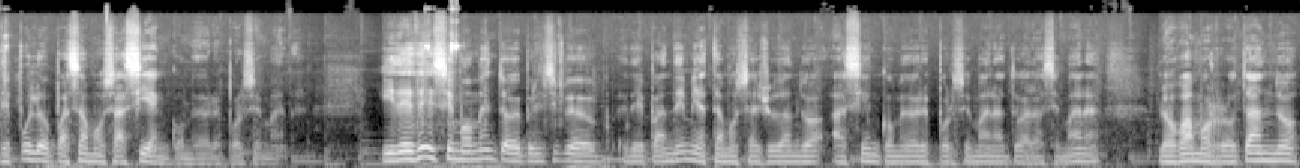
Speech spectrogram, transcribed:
después lo pasamos a 100 comedores por semana. Y desde ese momento, de principio de, de pandemia, estamos ayudando a 100 comedores por semana toda la semana. Los vamos rotando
